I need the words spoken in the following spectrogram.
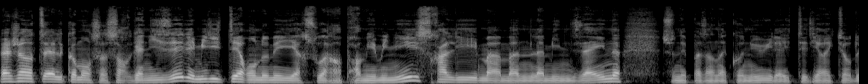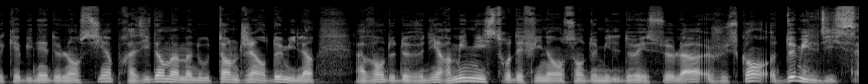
La junte, elle, commence à s'organiser. Les militaires ont nommé hier soir un premier ministre, Ali Maman Lamine Zayn. Ce n'est pas un inconnu, il a été directeur de cabinet de l'ancien président Mamadou Tandja en 2001 avant de devenir ministre des Finances en 2002 et cela jusqu'en 2010.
